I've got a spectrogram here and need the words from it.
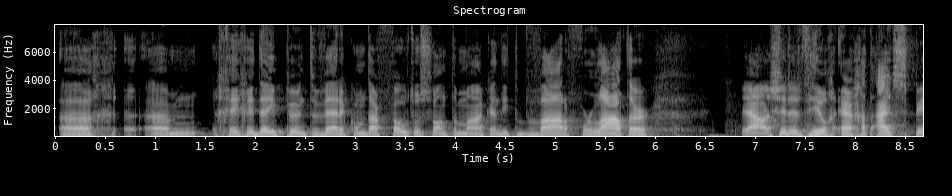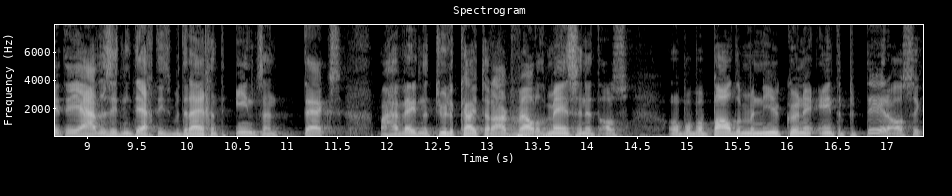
eh, g- ehm, GGD-punten werken, om daar foto's van te maken en die te bewaren voor later. Ja, als je het heel erg gaat uitspitten, ja, er zit niet echt iets bedreigend in zijn tekst. Maar hij weet natuurlijk uiteraard wel dat mensen het als op een bepaalde manier kunnen interpreteren. Als ik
